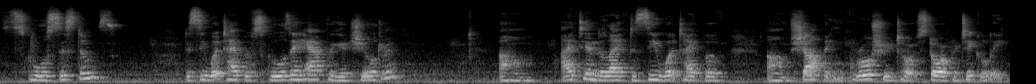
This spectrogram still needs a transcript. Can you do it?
school systems to see what type of schools they have for your children. Um, I tend to like to see what type of um, shopping, grocery store particularly,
